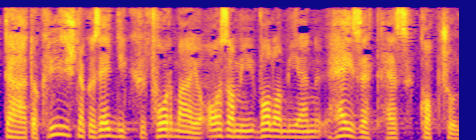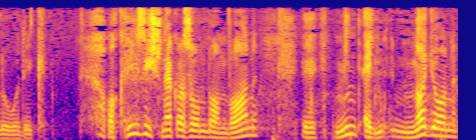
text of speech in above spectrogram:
tehát a krízisnek az egyik formája az, ami valamilyen helyzethez kapcsolódik. A krízisnek azonban van mind egy nagyon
